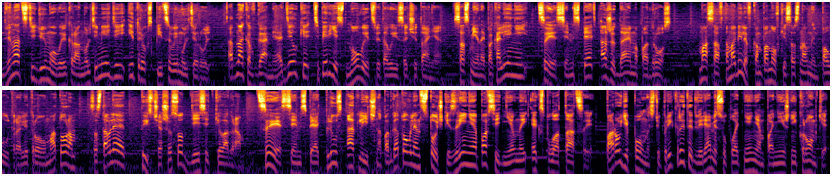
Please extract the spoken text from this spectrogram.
12-дюймовый экран мультимедии и трехспицевый мультируль. Однако в гамме отделки теперь есть новые цветовые сочетания. Со сменой поколений CS75 ожидаемо подрос, Масса автомобиля в компоновке с основным полуторалитровым мотором составляет 1610 кг. CS75 Plus отлично подготовлен с точки зрения повседневной эксплуатации. Пороги полностью прикрыты дверями с уплотнением по нижней кромке.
